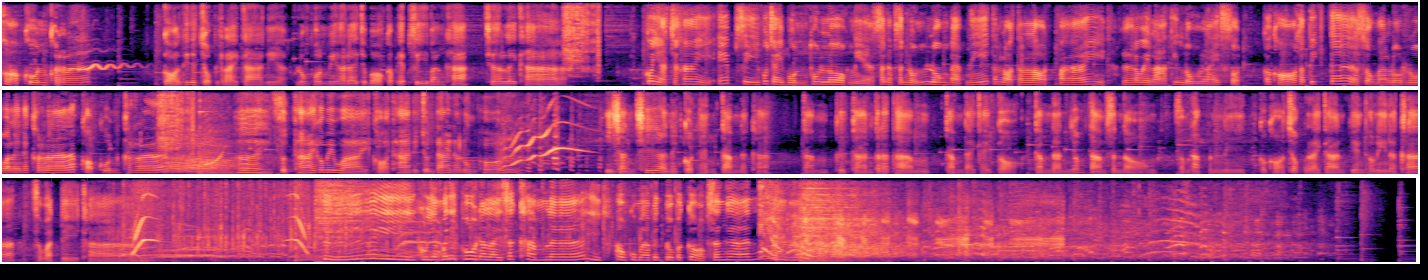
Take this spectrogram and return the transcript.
ขอบคุณครับ ก่อนที่จะจบรายการเนี่ย ลุงพลมีอะไรจะบอกกับ FC บ้างคะ เชิญเลยค่ะ ก็อยากจะให้ FC ผู้ใจบุญทั่วโลกเนี่ย สนับสนุนลุงแบบนี้ตลอดตลอดไป แล้วเวลาที่ลุงไลฟ์สด ก็ขอสติกเกอร์ส่งมารัวๆเลยนะครับ ขอบคุณครับ เฮ้ย สุดท้ายก็ไม่วาย ขอทานอีกจนได้นะลุงพลอีฉันเชื่อในกฎแห่งกรรมนะคะ กรรมคือการกระทำกรรมใดใครก่อกรรมนั้นย่อมตามสนองสำหรับวันนี้ก็ขอจบรายการเพียงเท่านี้นะคะ สวัสดีค่ะเฮ้ยกูยังไม่ได้พูดอะไรสักคำเลย เอากูมาเป็นตัวประกอบซะงั้น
